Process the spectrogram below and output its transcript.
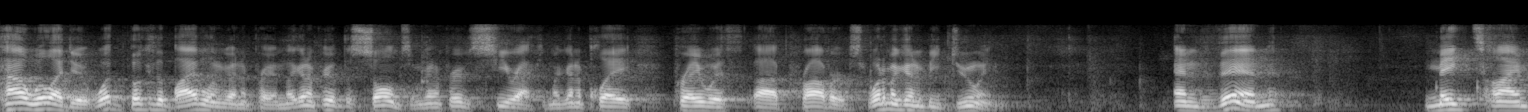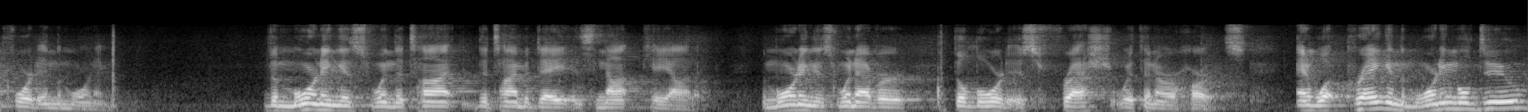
How will I do it? What book of the Bible am I going to pray? Am I going to pray with the Psalms? Am I going to pray with Sirach? Am I going to play, pray with uh, Proverbs? What am I going to be doing? And then make time for it in the morning. The morning is when the time, the time of day is not chaotic. The morning is whenever the Lord is fresh within our hearts. And what praying in the morning will do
